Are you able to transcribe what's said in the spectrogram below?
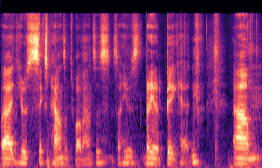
Uh, he was six pounds and twelve ounces. So he was, but he had a big head. um,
